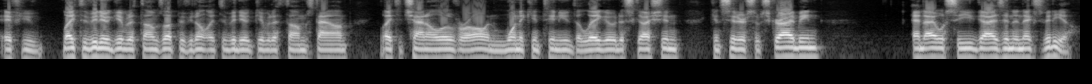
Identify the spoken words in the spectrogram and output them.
If you like the video, give it a thumbs up. If you don't like the video, give it a thumbs down. Like the channel overall and want to continue the LEGO discussion, consider subscribing and I will see you guys in the next video.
